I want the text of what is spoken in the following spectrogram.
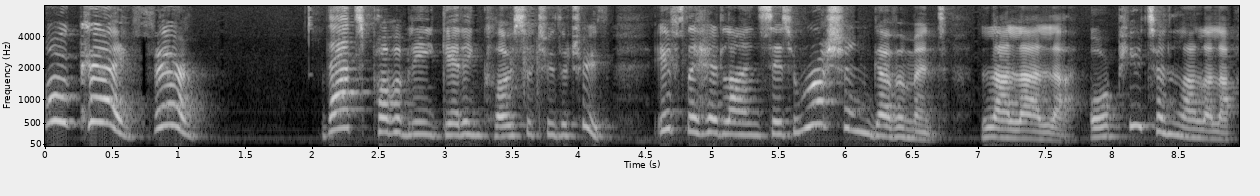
okay, fair. That's probably getting closer to the truth. If the headline says Russian government la la la or Putin la la la,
